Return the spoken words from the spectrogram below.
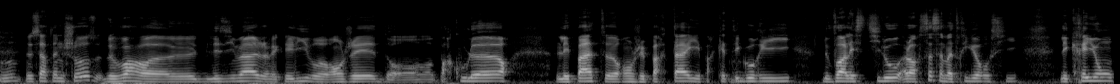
Mhm. de certaines choses. De voir euh, les images avec les livres rangés dans, par couleur, les pattes rangées par taille et par catégorie, de voir les stylos. Alors ça, ça m'a trigger aussi. Les crayons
